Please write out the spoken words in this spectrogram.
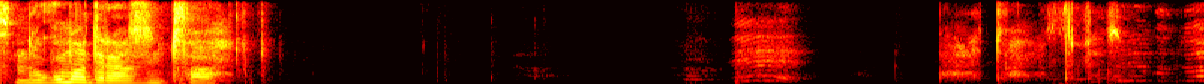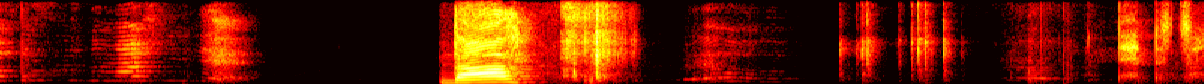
Добре. Много ма дразни това. Да. Не, не съм.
